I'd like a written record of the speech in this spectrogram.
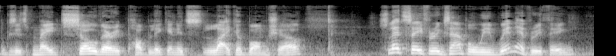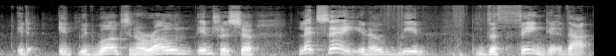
because it's made so very public and it's like a bombshell. So let's say, for example, we win everything. It it, it works in our own interest. So let's say you know we the thing that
